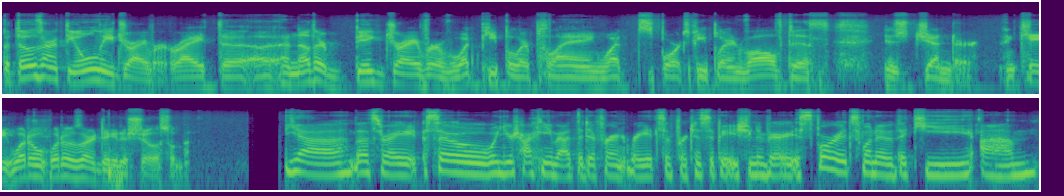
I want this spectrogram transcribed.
But those aren't the only driver right? The uh, another big driver of what people are playing what sports people are involved with is gender. And kate what, do, what does our data show us on that Yeah, that's right. So when you're talking about the different rates of participation in various sports, one of the key um,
